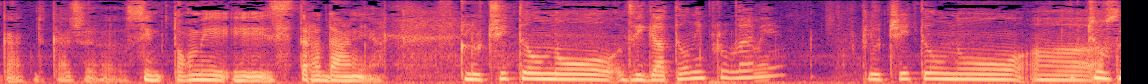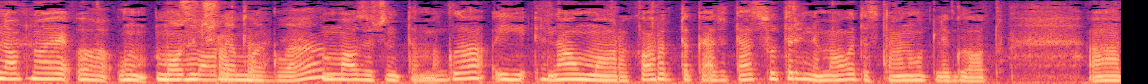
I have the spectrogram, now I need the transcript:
как да кажа, симптоми и страдания. Включително двигателни проблеми? включително... А, че основно е а, ум, мозъчна умората, мъгла. Мозъчната мъгла и една умора. Хората казват, аз сутрин не мога да стана от леглото. А,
